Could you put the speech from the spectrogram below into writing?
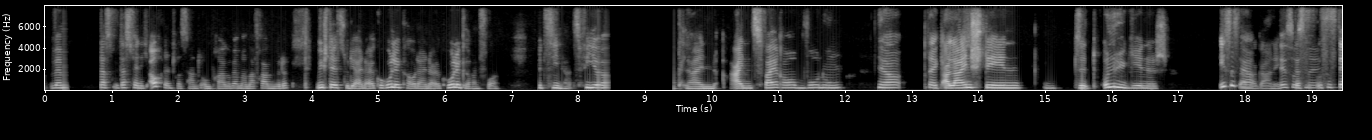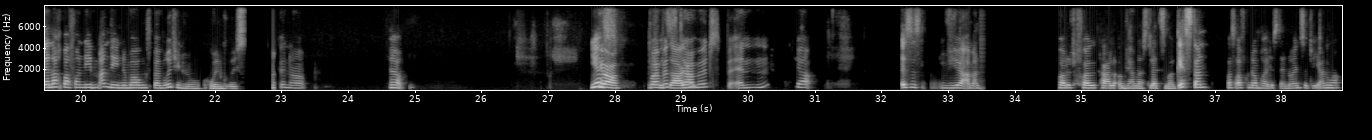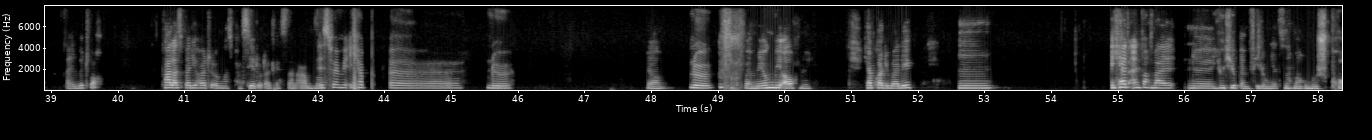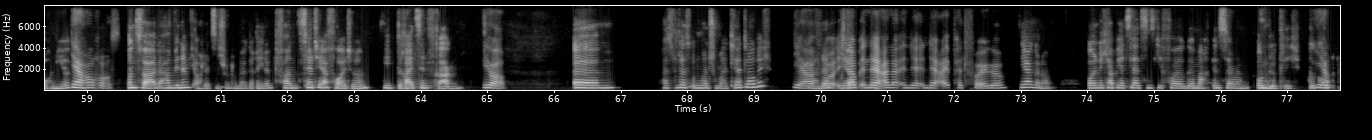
wenn, das, das fände ich auch eine interessante Umfrage, wenn man mal fragen würde, wie stellst du dir einen Alkoholiker oder eine Alkoholikerin vor? Beziehen Hartz IV, kleinen Ein-, Zweiraumwohnung, Ja, dreckig. alleinstehend, sind unhygienisch. Ist es Ja, aber gar nicht. ist es das, nicht. ist der Nachbar von nebenan, den du morgens beim Brötchen hol- holen grüßt. Genau. Ja. Yes. Ja, ich Wollen wir es damit beenden? Ja. Es ist, wie wir am Anfang der Folge, Carla, und wir haben das letzte Mal gestern was aufgenommen. Heute ist der 19. Januar, ein Mittwoch. Carla, ist bei dir heute irgendwas passiert oder gestern Abend noch? Ist für mich, ich hab, äh, nö, ja, nö. bei mir irgendwie auch nicht. Ich habe gerade überlegt, mh, ich hätte einfach mal eine YouTube-Empfehlung jetzt nochmal rumgesprochen hier. Ja, hau raus. Und zwar, da haben wir nämlich auch letztens schon drüber geredet, von ZDF heute, die 13 Fragen. Ja. Ähm, hast du das irgendwann schon mal erklärt, glaube ich? Ja, Ja, ne? vor, ich Ja. glaube in der aller, in der, in der iPad-Folge. Ja, genau. Und ich habe jetzt letztens die Folge Macht Instagram unglücklich geguckt.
